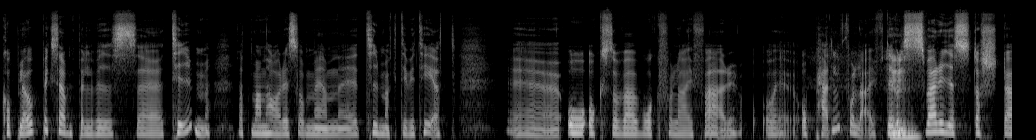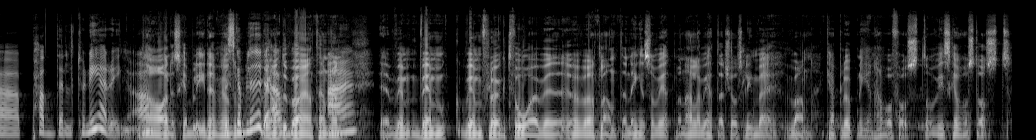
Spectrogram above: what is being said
koppla upp exempelvis eh, team. Att man har det som en eh, teamaktivitet. och också vad Walk for Life är och, och Paddle for Life. Det är mm. väl Sveriges största paddelturnering? Va? Ja, det ska bli det. Vi det ska inte, bli det. Vi har inte börjat än. Men eh, vem, vem, vem flög två över, över Atlanten? Det är ingen som vet. Men alla vet att Charles Lindberg vann kapplöpningen. Han var först. Och vi ska vara störst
